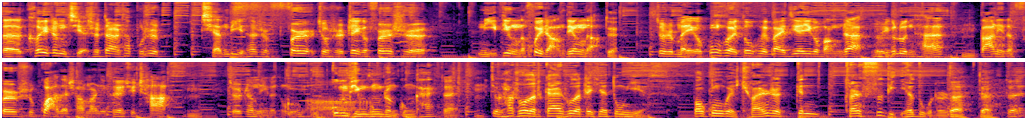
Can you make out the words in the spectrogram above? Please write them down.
呃，可以这么解释，但是它不是钱币，它是分儿，就是这个分儿是你定的，会长定的。对，就是每个工会都会外接一个网站，有一个论坛，把你的分儿是挂在上面，你可以去查。嗯，就是这么一个东西。公平、公正、公开。对，就是他说的刚才说的这些东西，包括工会，全是跟全是私底下组织的。对对，对，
